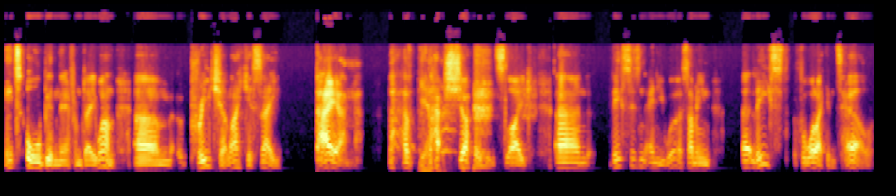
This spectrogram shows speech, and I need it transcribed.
It's all been there from day one. Um, Preacher, like you say, damn. That, yeah. that show, it's like, and this isn't any worse. I mean, at least for what I can tell,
